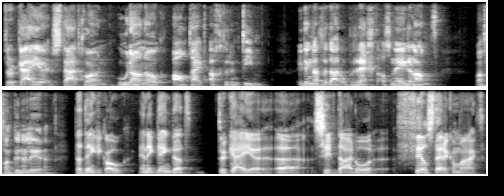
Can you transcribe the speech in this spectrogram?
Turkije staat gewoon, hoe dan ook, altijd achter een team. Ik denk dat we daar oprecht als Nederland wat van kunnen leren. Dat denk ik ook. En ik denk dat Turkije eh, zich daardoor veel sterker maakt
